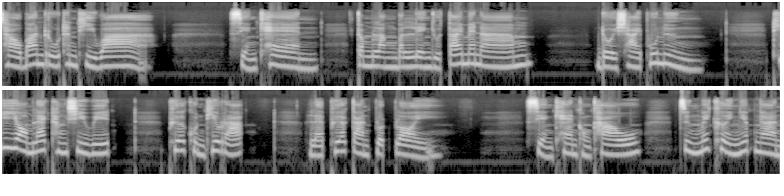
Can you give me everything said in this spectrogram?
ชาวบ้านรู้ทันทีว่า เสียงแคนกำลังบรรเลงอยู่ใต้แม่น้ำโดยชายผู้หนึ่ง ที่ยอมแลกทั้งชีวิต เพื่อคนที่รัก และเพื่อการปลดปล่อย เสียงแคนของเขา จึงไม่เคยเงียบงัน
